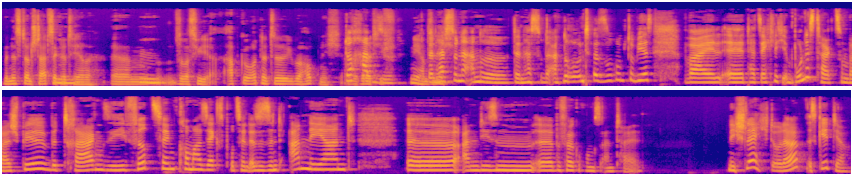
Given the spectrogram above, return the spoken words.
Minister und Staatssekretäre, mhm. ähm, mhm. sowas wie Abgeordnete überhaupt nicht. Doch also relativ, haben sie. Nee, haben dann sie hast du eine andere, dann hast du eine andere Untersuchung, Tobias, weil äh, tatsächlich im Bundestag zum Beispiel betragen sie 14,6 Prozent, also sind annähernd äh, an diesem äh, Bevölkerungsanteil. Nicht schlecht, oder? Es geht ja.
